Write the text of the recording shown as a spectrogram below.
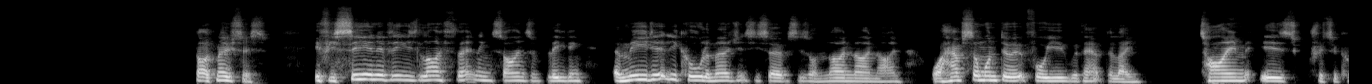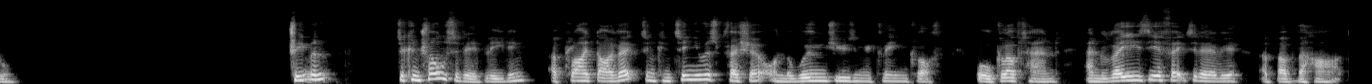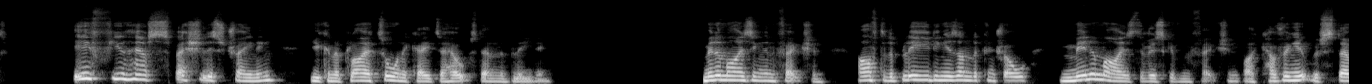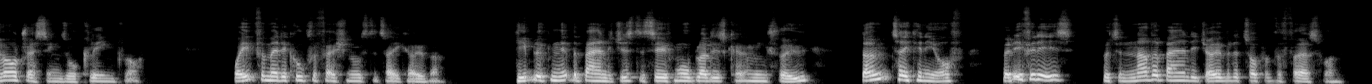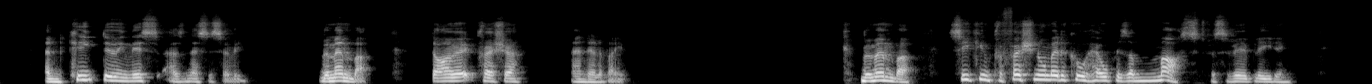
Diagnosis. If you see any of these life threatening signs of bleeding, immediately call emergency services on 999 or have someone do it for you without delay. Time is critical. Treatment to control severe bleeding, apply direct and continuous pressure on the wound using a clean cloth or gloved hand and raise the affected area above the heart. If you have specialist training, you can apply a tourniquet to help stem the bleeding. Minimizing infection. After the bleeding is under control, minimize the risk of infection by covering it with sterile dressings or clean cloth. Wait for medical professionals to take over. Keep looking at the bandages to see if more blood is coming through. Don't take any off, but if it is, put another bandage over the top of the first one and keep doing this as necessary. Remember, direct pressure and elevate. Remember, seeking professional medical help is a must for severe bleeding.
